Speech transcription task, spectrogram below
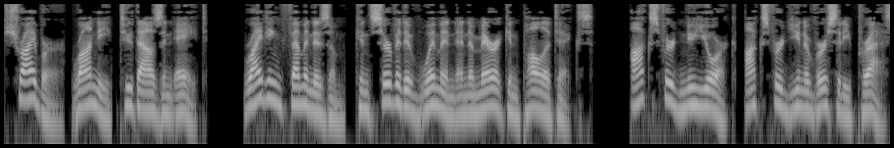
Schreiber, Ronnee 2008. Writing Feminism, Conservative Women and American Politics. Oxford, New York, Oxford University Press.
